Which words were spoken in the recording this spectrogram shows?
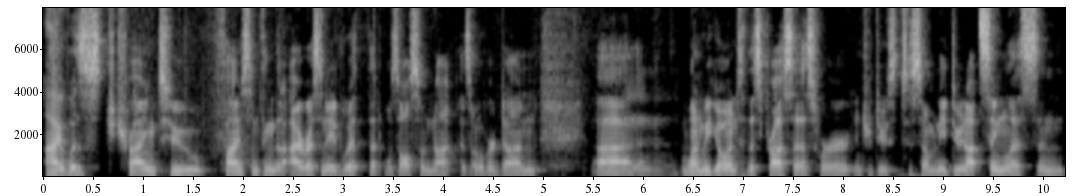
I was trying to find something that I resonated with that was also not as overdone. Uh, mm. When we go into this process, we're introduced to so many do not sing lists, and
